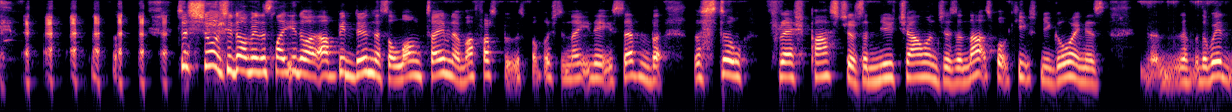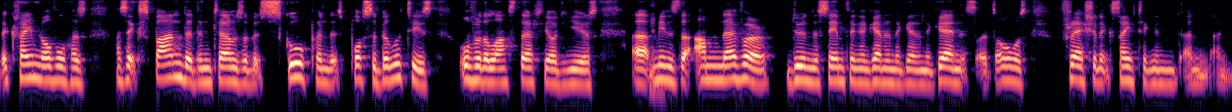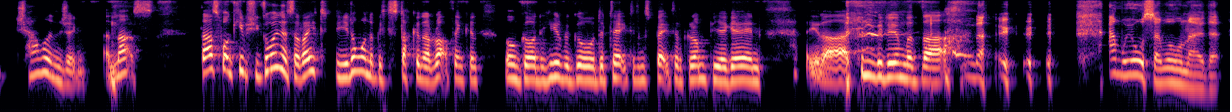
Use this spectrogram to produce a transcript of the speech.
just shows, you know, I mean, it's like, you know, I've been doing this a long time now. My first book was published in 1987, but there's still fresh pastures and new challenges, and that's what keeps me going. Is the, the, the way that the crime novel has has expanded in terms of its scope and its possibilities over the last thirty odd years uh, yeah. means that I'm never doing the same thing again and again and again. It's it's always fresh and exciting and and, and challenging, and that's. That's what keeps you going as a writer. You don't want to be stuck in a rut thinking, "Oh God, here we go, Detective Inspector Grumpy again." You know, I couldn't be doing with that. no, and we also all know that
